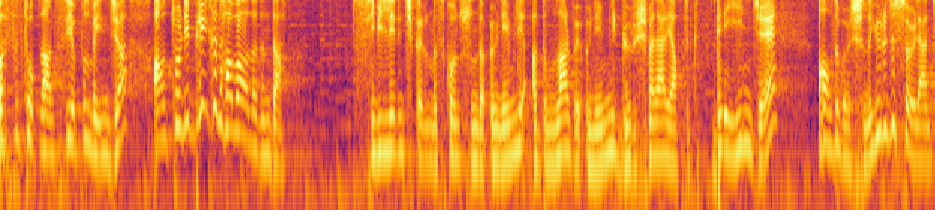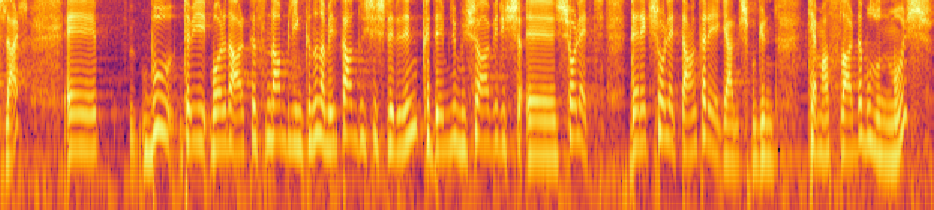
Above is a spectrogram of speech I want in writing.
basın toplantısı yapılmayınca Anthony Blinken havaalanında sivillerin çıkarılması konusunda önemli adımlar ve önemli görüşmeler yaptık deyince aldı başını yürüdü söylentiler. Ee, bu tabi bu arada arkasından Blinken'ın Amerikan Dışişleri'nin kıdemli müşaviri e, Şolet, Derek Şolet de Ankara'ya gelmiş bugün temaslarda bulunmuş.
